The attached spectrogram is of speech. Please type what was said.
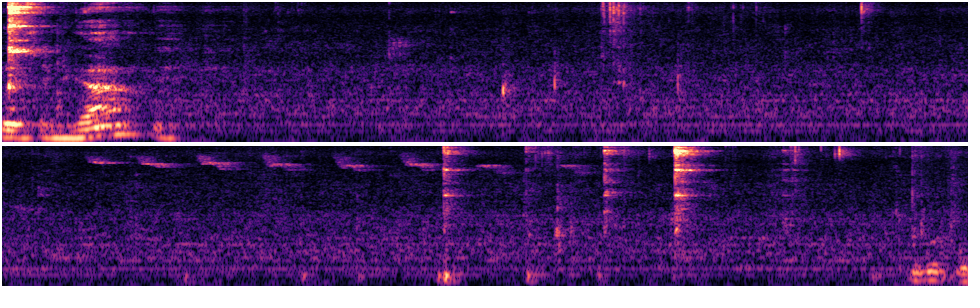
Sarap ng siniga. Ibuto.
